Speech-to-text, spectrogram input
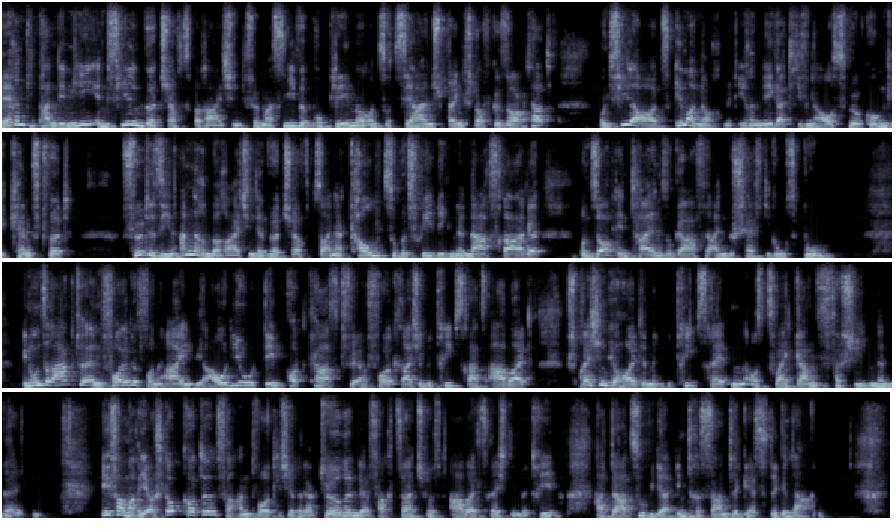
Während die Pandemie in vielen Wirtschaftsbereichen für massive Probleme und sozialen Sprengstoff gesorgt hat und vielerorts immer noch mit ihren negativen Auswirkungen gekämpft wird, führte sie in anderen Bereichen der Wirtschaft zu einer kaum zu befriedigenden Nachfrage und sorgt in Teilen sogar für einen Beschäftigungsboom. In unserer aktuellen Folge von AIB Audio, dem Podcast für erfolgreiche Betriebsratsarbeit, sprechen wir heute mit Betriebsräten aus zwei ganz verschiedenen Welten. Eva Maria Stoppkotte, verantwortliche Redakteurin der Fachzeitschrift Arbeitsrecht im Betrieb, hat dazu wieder interessante Gäste geladen.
